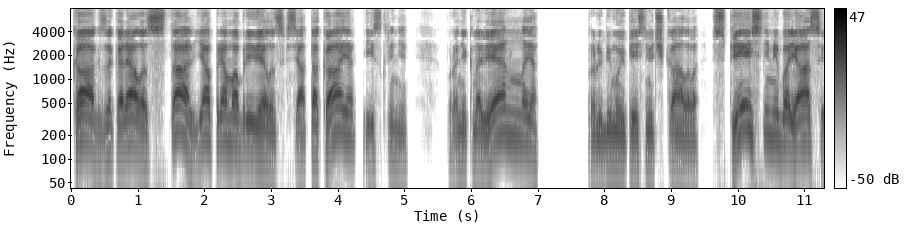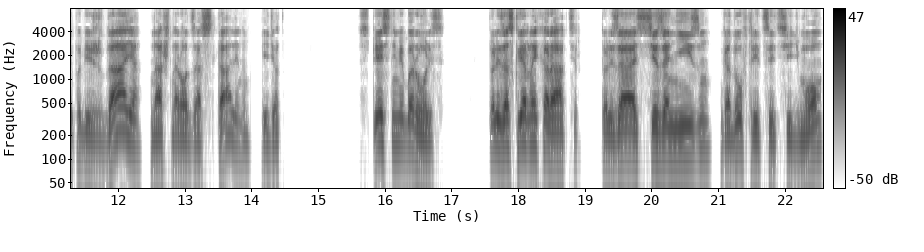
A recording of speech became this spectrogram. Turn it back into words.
Как закалялась сталь, я прямо обревелась вся, такая искренняя, проникновенная. Про любимую песню Чкалова. «С песнями борясь и побеждая, наш народ за Сталиным идет». С песнями боролись, то ли за скверный характер, то ли за сезонизм, году в тридцать седьмом,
